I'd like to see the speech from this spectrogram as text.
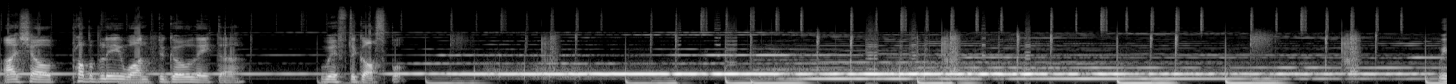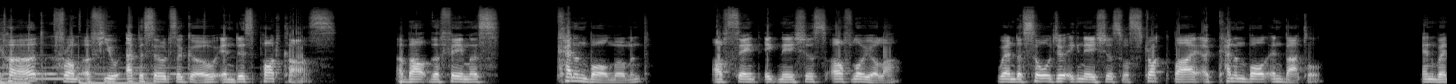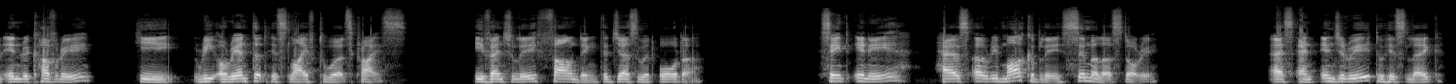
I shall probably want to go later with the gospel. We heard from a few episodes ago in this podcast about the famous cannonball moment of Saint Ignatius of Loyola, when the soldier Ignatius was struck by a cannonball in battle, and when in recovery he reoriented his life towards Christ, eventually founding the Jesuit order. Saint Ini has a remarkably similar story. As an injury to his leg,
